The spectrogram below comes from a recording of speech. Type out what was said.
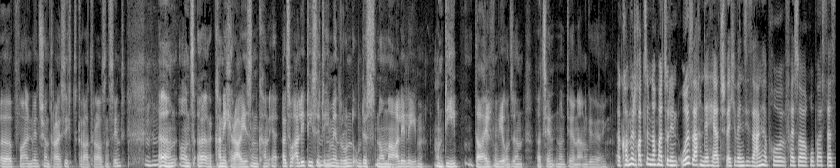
äh, vor allem wenn es schon 30 Grad draußen sind. Mhm. Ähm, und äh, kann ich reisen, kann also alle diese mhm. Themen rund um das normale Leben. Und die, da helfen wir unseren Patienten und deren Angehörigen. Äh, kommen wir trotzdem noch mal zu den Ursachen der Herzschwäche. Wenn Sie sagen, Herr Professor Ruppers, dass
